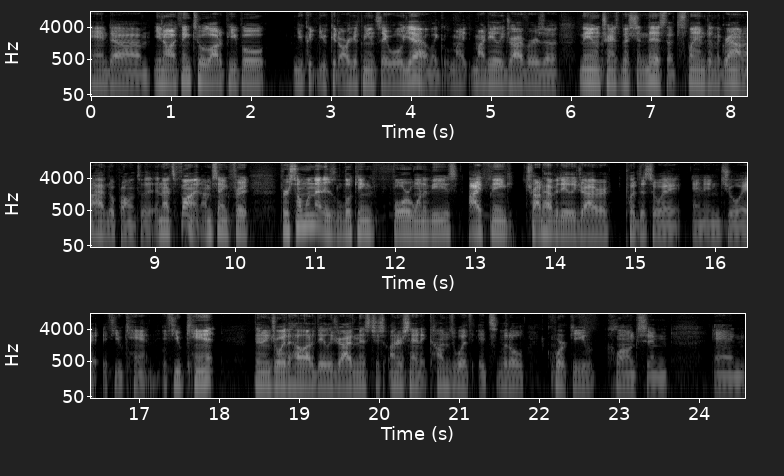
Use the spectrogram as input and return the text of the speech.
And um, you know, I think to a lot of people, you could you could argue with me and say, well, yeah, like my my daily driver is a manual transmission, this that's slammed on the ground. I have no problems with it, and that's fine. I'm saying for for someone that is looking for one of these, I think try to have a daily driver, put this away, and enjoy it if you can. If you can't, then enjoy the hell out of daily driving this. Just understand it comes with its little quirky clunks and and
